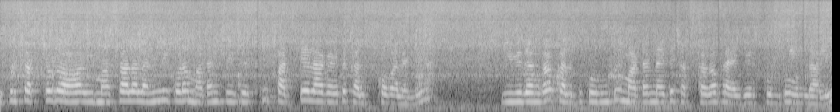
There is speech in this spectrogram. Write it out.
ఇప్పుడు చక్కగా ఈ మసాలాలన్నీ కూడా మటన్ పీసెస్కి పట్టేలాగా అయితే కలుపుకోవాలండి. ఈ విధంగా కలుపుకుంటూ మటన్ అయితే చక్కగా ఫ్రై చేసుకుంటూ ఉండాలి.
